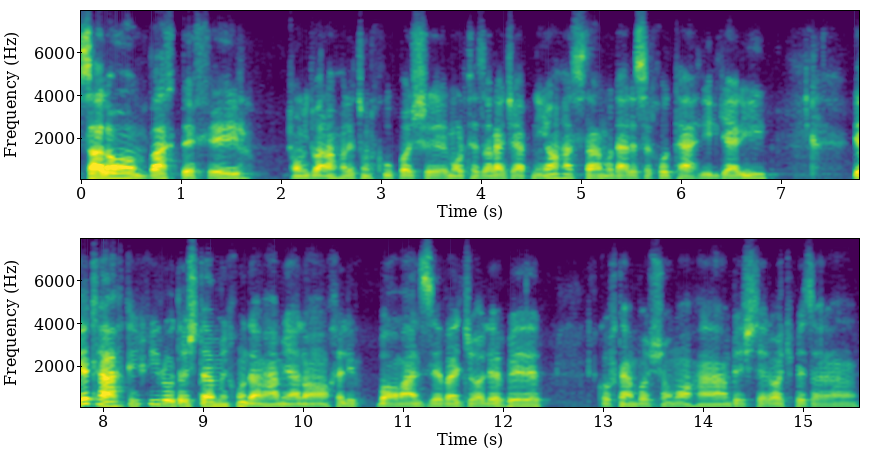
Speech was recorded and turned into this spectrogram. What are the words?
سلام وقت بخیر. امیدوارم حالتون خوب باشه. مرتضی رجب نیا هستم مدرس خود تحلیلگری. یه تحقیقی رو داشتم میخوندم همین الان. خیلی بامزه و جالبه. گفتم با شما هم به اشتراک بذارم.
